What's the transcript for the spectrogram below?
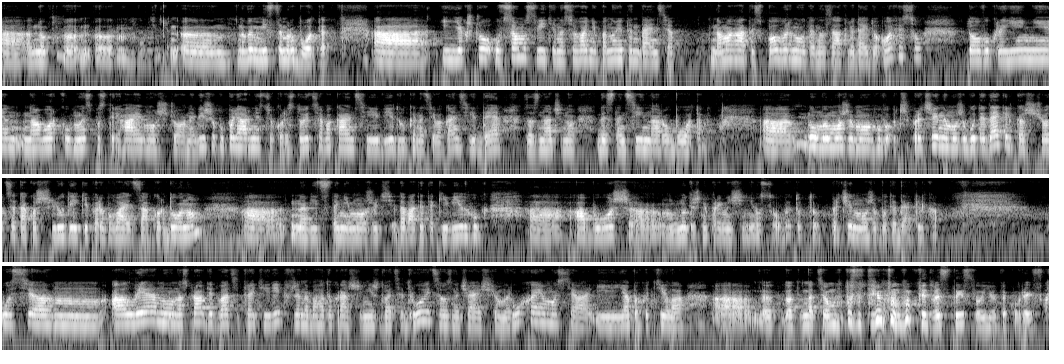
е, ну, е, е, новим місцем роботи. І якщо у всьому світі на сьогодні панує тенденція намагатись повернути назад людей до офісу, то в Україні на ворку ми спостерігаємо, що найбільшою популярністю користуються вакансії, відгуки на ці вакансії, де зазначено дистанційна робота. Е, Ну, ми можемо причини може бути декілька, що це також люди, які перебувають за кордоном на відстані, можуть давати такий відгук, або ж е, внутрішньо переміщені особи. Тобто причин може бути декілька. Ось, ем, але ну насправді 23-й рік вже набагато краще ніж 22-й. Це означає, що ми рухаємося, і я би хотіла е, от на цьому позитивному підвести свою таку риску.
